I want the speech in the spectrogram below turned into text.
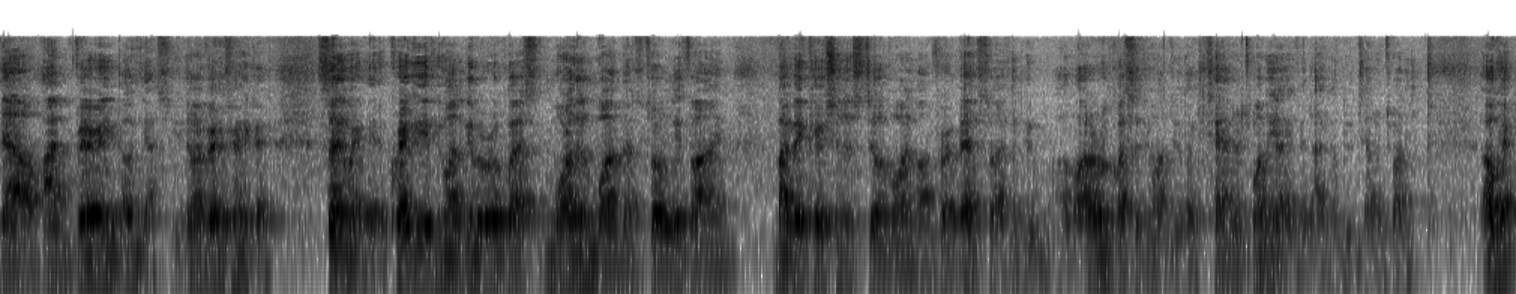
now, I'm very, oh yes, you know I'm very, very good. So anyway, Craigie, if you want to give a request, more than one, that's totally fine. My vacation is still going on for a bit, so I can do a lot of requests if you want to do like 10 or 20, I even, I can do 10 or 20. Okay,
